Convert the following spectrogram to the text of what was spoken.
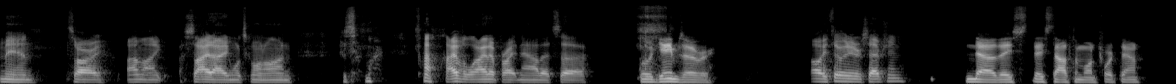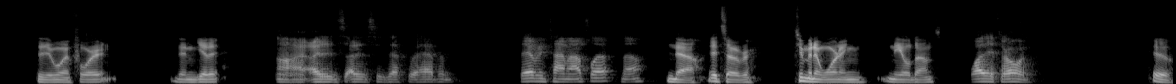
Man, sorry, I'm like side eyeing what's going on because I have a lineup right now that's uh. Well, the game's over. Oh, he threw an interception. No, they they stopped him on fourth down. They went for it, didn't get it. Oh, I, I didn't. I didn't see exactly what happened. Do they have any timeouts left? No. No, it's over. Two minute warning. Kneel downs. Why are they throwing? Who?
